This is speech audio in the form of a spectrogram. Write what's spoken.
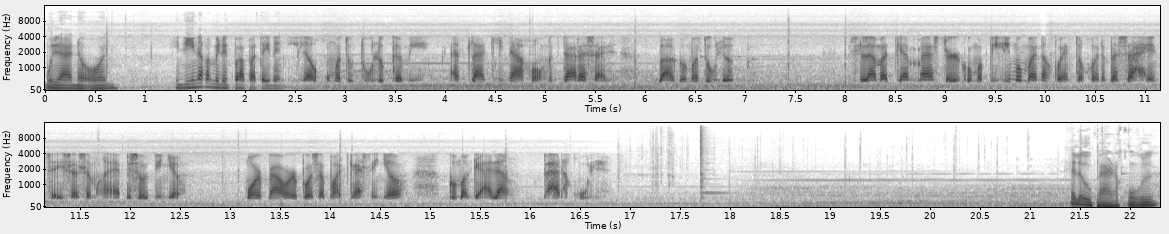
Mula noon, hindi na kami nagpapatay ng ilaw kung matutulog kami at lagi na ako ang nagdarasal bago matulog. Salamat Camp Master kung mapili mo man ang kwento ko na basahin sa isa sa mga episode ninyo. More power po sa podcast ninyo. Gumagalang para cool. Hello, Paracool.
